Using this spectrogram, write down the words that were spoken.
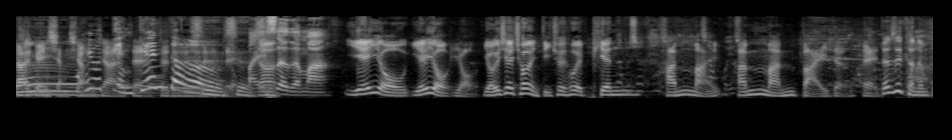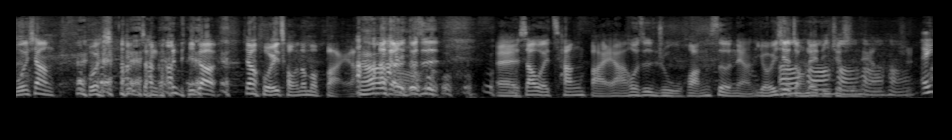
大家可以想象一下，点点的，是是白色的吗？也有也有有有一些蚯蚓的确会偏还蛮还蛮白的，哎，但是可能不会像 不会像长官提到像蛔虫那么白啊，它可能就是呃稍微苍白啊，或是乳黄色那样。有一些种类的确是那样。哎，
